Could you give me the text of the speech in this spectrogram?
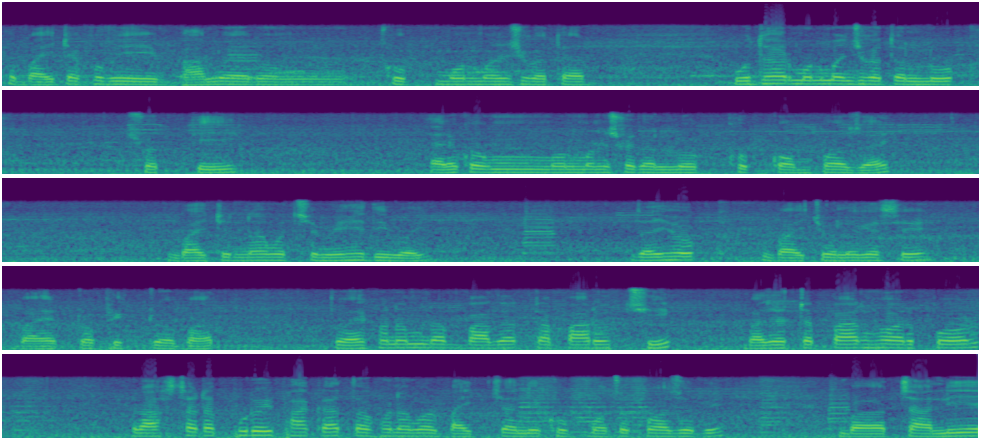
তো ভাইটা খুবই ভালো এবং খুব মন মানসিকতার, উদার মন মানসিকতার লোক, সত্যি। এরকম মন মানসিকতার লোক খুব কম পাওয়া যায়। বাইটির নাম হচ্ছে মেহেদি ভাই। যাই হোক, ভাই চলে গেছে, ভাইয়ের টপিকটা আবার। তো এখন আমরা বাজারটা পার হচ্ছি। বাজারটা পার হওয়ার পর রাস্তাটা পুরোই ফাঁকা, তখন আবার বাইক চালিয়ে খুব মজা পাওয়া যাবে বা চালিয়ে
